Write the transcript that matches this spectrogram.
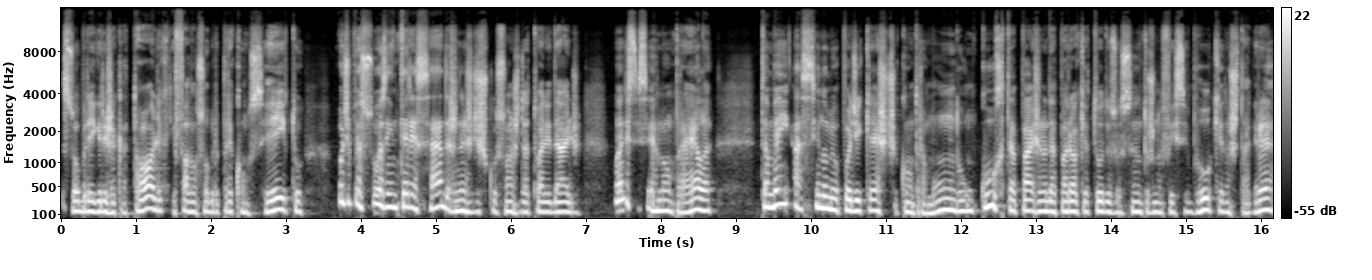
sobre a Igreja Católica, que falam sobre preconceito, ou de pessoas interessadas nas discussões da atualidade. Mande esse sermão para ela. Também assina o meu podcast Contra Mundo, um curta a página da Paróquia Todos os Santos no Facebook e no Instagram.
